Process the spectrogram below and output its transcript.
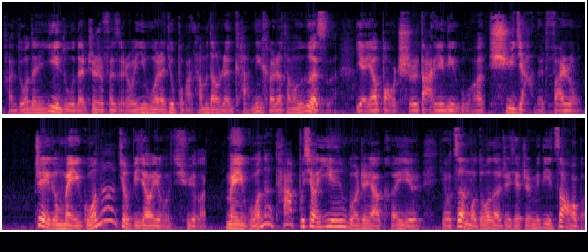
很多的印度的知识分子认为英国人就不把他们当人看，宁可让他们饿死，也要保持大英帝国虚假的繁荣。这个美国呢就比较有趣了，美国呢它不像英国这样可以有这么多的这些殖民地造吧，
